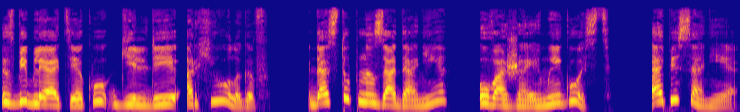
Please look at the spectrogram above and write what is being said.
в библиотеку гильдии археологов. Доступно задание «Уважаемый гость». Описание.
